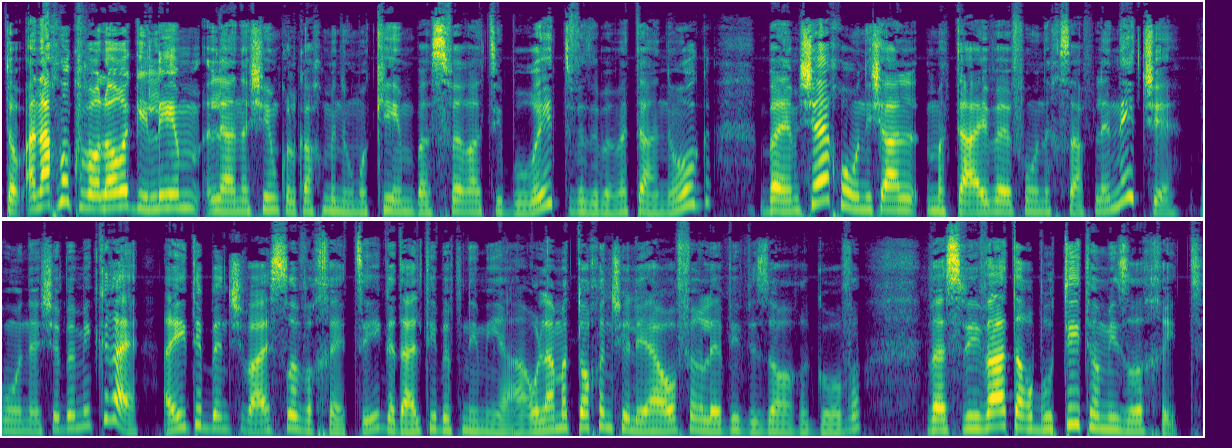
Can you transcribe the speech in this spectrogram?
טוב, אנחנו כבר לא רגילים לאנשים כל כך מנומקים בספירה הציבורית, וזה באמת תענוג. בהמשך הוא נשאל מתי ואיפה הוא נחשף לניטשה, והוא עונה שבמקרה. הייתי בן 17 וחצי, גדלתי בפנימייה, עולם התוכן שלי היה עופר לוי וזוהר ארגוב, והסביבה התרבותית המזרחית.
